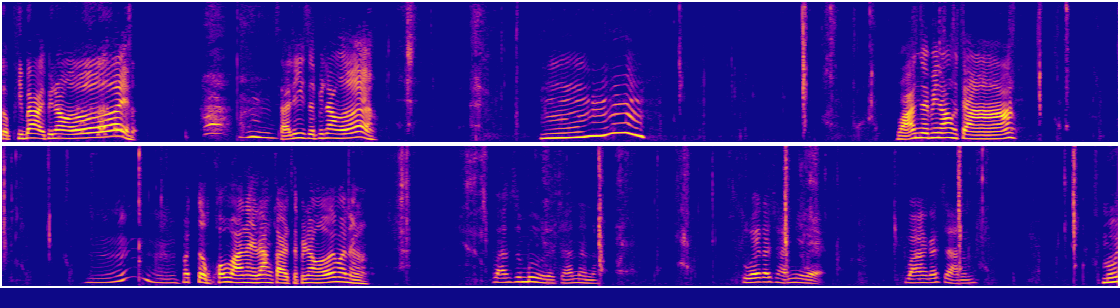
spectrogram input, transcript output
กับพี่บ้ายพี่น้องเอ้ย สาลีจ้ะพี่น้องเอ้ยอืมหวานจ้ะพี่น้องจ้าอื มมาเติมความหวานให้ร่างกายจ้ะพี่น้องเอ้ยมาเนี่ยหวานเสมอเลยฉันน่ะนะสวยกับฉันนี่แหละหวานกับฉันมือ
